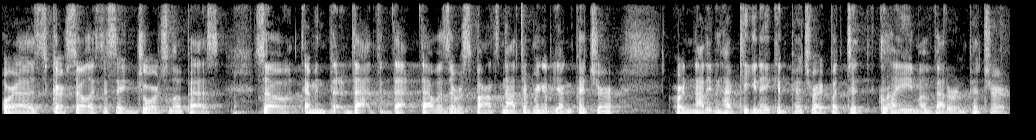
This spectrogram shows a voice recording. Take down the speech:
or as Garcelle likes to say, George Lopez. So I mean, th- that that that was a response not to bring up a young pitcher, or not even have Keegan Akin pitch, right? But to claim a veteran pitcher.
